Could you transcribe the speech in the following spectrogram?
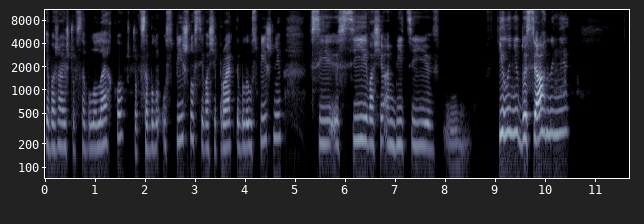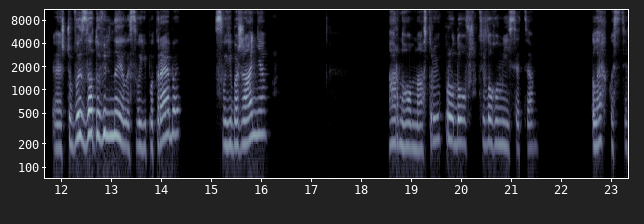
Я бажаю, щоб все було легко, щоб все було успішно, всі ваші проекти були успішні, всі, всі ваші амбіції втілені, досягнені, е, щоб ви задовільнили свої потреби, свої бажання. Гарного вам настрою впродовж цілого місяця, легкості,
